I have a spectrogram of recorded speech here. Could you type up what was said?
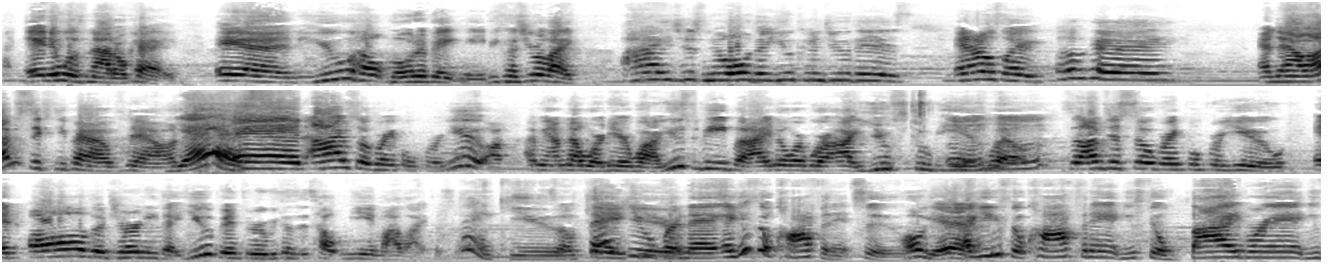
and it was not okay. And you helped motivate me because you're like, I just know that you can do this, and I was like, okay. And now I'm 60 pounds down. Yes. And I'm so grateful for you. I mean, I'm nowhere near where I used to be, but I know where I used to be as mm-hmm. well. So I'm just so grateful for you and all the journey that you've been through because it's helped me in my life as well. Thank you. So thank, thank you, you. Renee. And you feel confident too. Oh yeah. Like you feel confident, you feel vibrant, you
